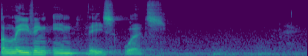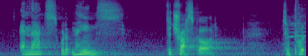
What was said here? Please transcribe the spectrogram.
believing in these words. And that's what it means to trust God, to put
